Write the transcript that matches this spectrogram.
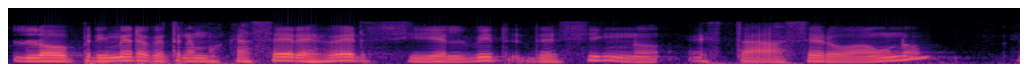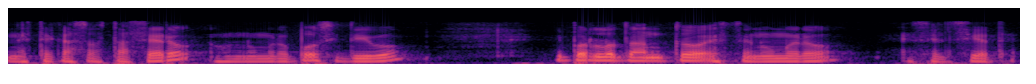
Lo primero que tenemos que hacer es ver si el bit de signo está a 0 o a 1. En este caso está 0, es un número positivo. Y por lo tanto este número es el 7.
